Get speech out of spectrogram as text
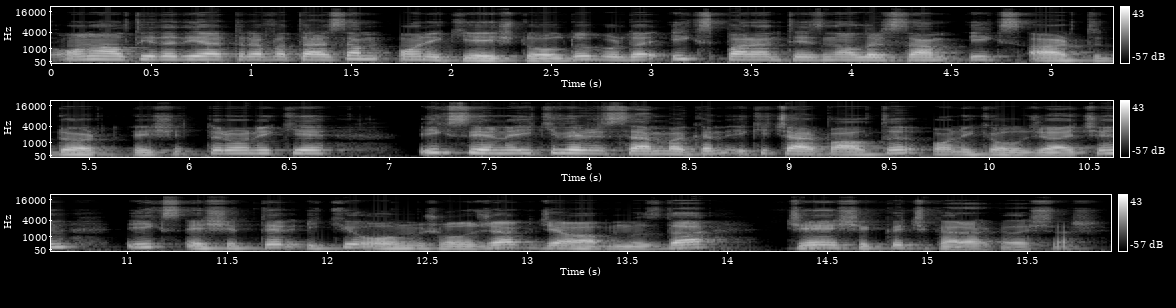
16'yı da diğer tarafa atarsam 12'ye eşit oldu. Burada x parantezini alırsam x artı 4 eşittir 12. X yerine 2 verirsem bakın 2 çarpı 6 12 olacağı için x eşittir 2 olmuş olacak. Cevabımız da C şıkkı çıkar arkadaşlar.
